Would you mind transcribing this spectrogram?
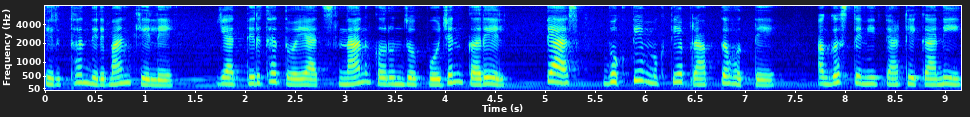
तीर्थ निर्माण केले. या तीर्थद्वयात स्नान करून जो पूजन करेल त्यास भुक्तिमुक्ती प्राप्त होते. अगस्त्यनी त्या ठिकाणी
